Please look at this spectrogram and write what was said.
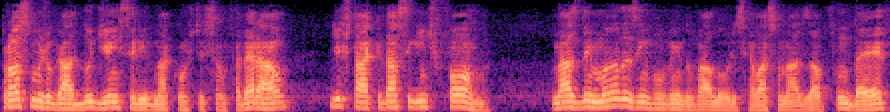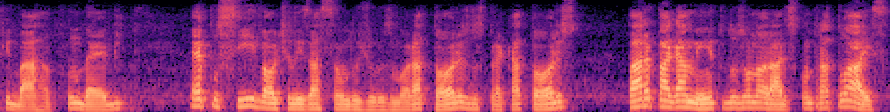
Próximo julgado do dia inserido na Constituição Federal, destaque da seguinte forma: nas demandas envolvendo valores relacionados ao Fundef barra Fundeb, é possível a utilização dos juros moratórios dos precatórios para pagamento dos honorários contratuais,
